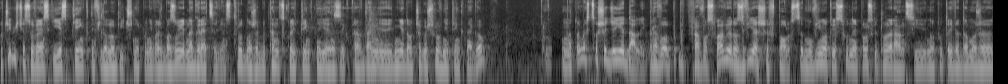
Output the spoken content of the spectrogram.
Oczywiście słowiański jest piękny filologicznie, ponieważ bazuje na Grece, więc trudno, żeby ten z kolei piękny język prawda, nie, nie dał czegoś równie pięknego. Natomiast co się dzieje dalej? Prawo, prawosławie rozwija się w Polsce. Mówimy o tej słynnej polskiej tolerancji. No tutaj wiadomo, że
